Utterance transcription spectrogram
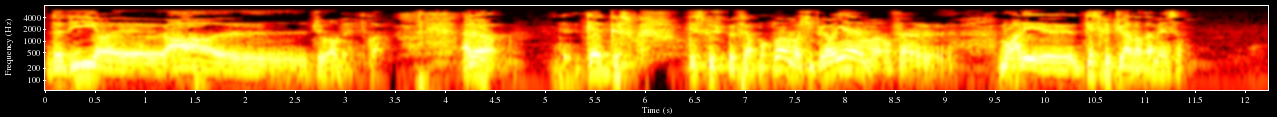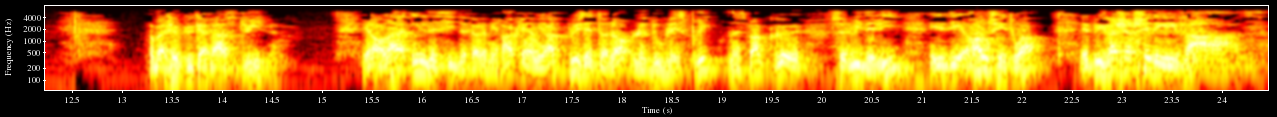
de dire euh, ah euh, tu m'embêtes quoi. Alors qu'est-ce que qu'est-ce que je peux faire pour toi? Moi j'y peux rien. Moi enfin bon allez qu'est-ce que tu as dans ta maison? Oh, ben j'ai plus qu'un vase d'huile. Et alors là, il décide de faire le miracle, et un miracle plus étonnant, le double esprit, n'est-ce pas, que celui d'Élie. Il dit, rentre chez toi, et puis va chercher des vases,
